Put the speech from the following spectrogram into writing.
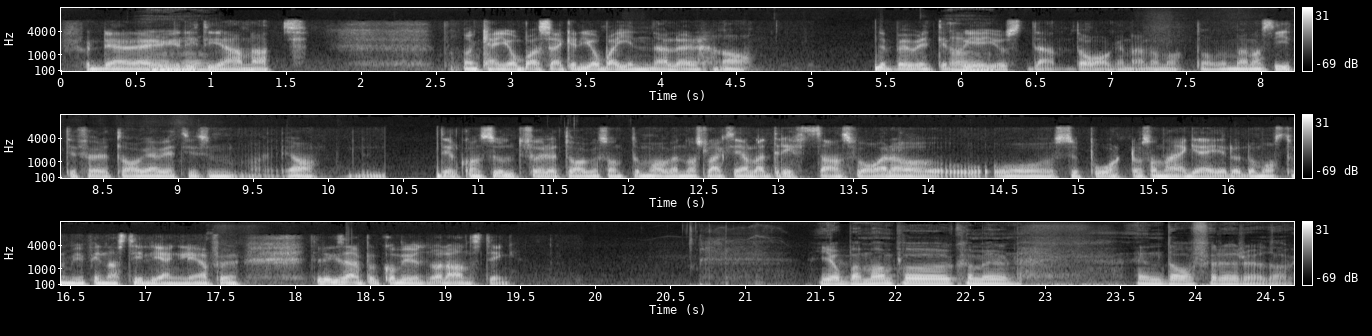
för där är det ju mm. lite grann att de kan jobba, säkert jobba in eller ja, det behöver inte ske mm. just den dagen eller något. Men medan IT-företag, jag vet ju som, ja, del konsultföretag och sånt, de har väl någon slags jävla driftsansvar och, och support och sådana här grejer och då måste de ju finnas tillgängliga för till exempel kommun och landsting. Jobbar man på kommun en dag före röd dag?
